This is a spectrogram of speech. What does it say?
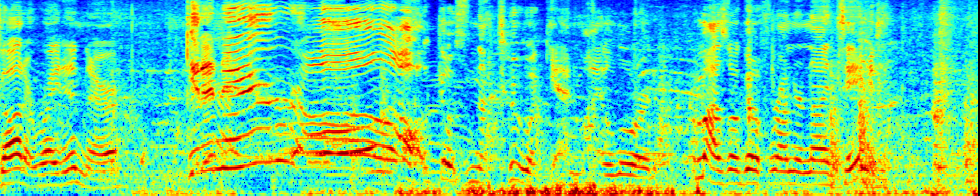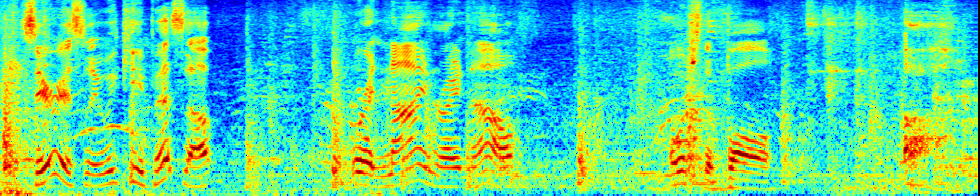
got it right in there. Get in there! Oh, it goes in the two again, my lord. We might as well go for under 19. Seriously, we keep this up. We're at nine right now. I wish the ball. Oh,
